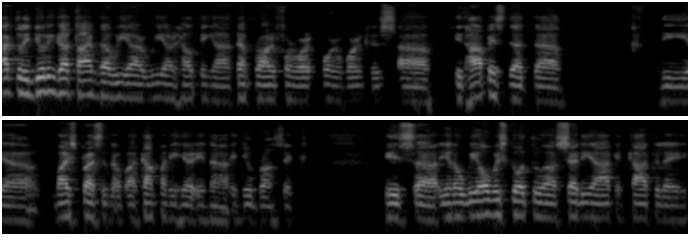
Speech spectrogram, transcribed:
actually, during that time that we are we are helping uh, temporary foreign foreign workers, uh, it happens that uh, the uh, vice president of a company here in uh, in New Brunswick is uh, you know we always go to uh, Shediac and Cap-Pelé.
